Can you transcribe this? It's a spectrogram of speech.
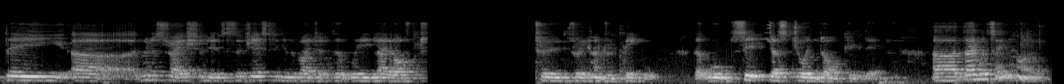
the uh, administration is suggesting in the budget that we lay off to 300 people that will sit, just join the dog queue then. Uh, they would say no.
